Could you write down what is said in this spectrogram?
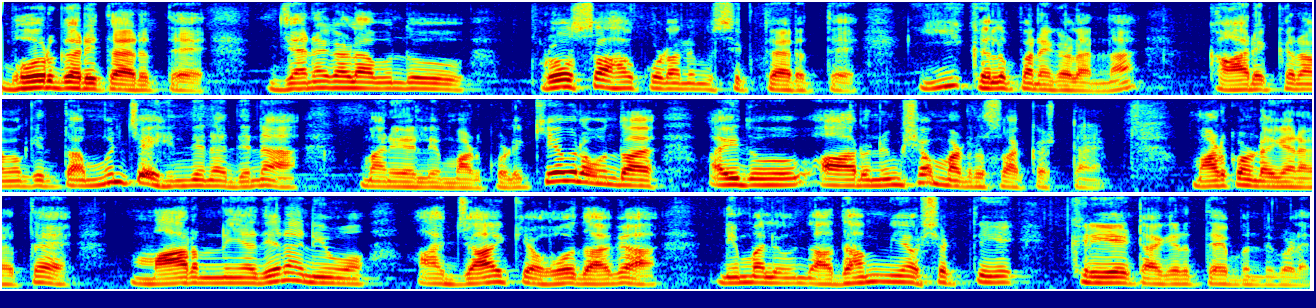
ಬೋರ್ಗರಿತಾ ಇರುತ್ತೆ. ಜನಗಳ ಒಂದು ಪ್ರೋತ್ಸಾಹ ಕೂಡ ನಿಮಗೆ ಸಿಗ್ತಾ ಇರುತ್ತೆ. ಈ ಕಲ್ಪನೆಗಳನ್ನು ಕಾರ್ಯಕ್ರಮಕ್ಕಿಂತ ಮುಂಚೆ ಹಿಂದಿನ ದಿನ ಮನೆಯಲ್ಲಿ ಮಾಡ್ಕೊಳ್ಳಿ. ಕೇವಲ ಒಂದು ಐದು, ಆರು ನಿಮಿಷ ಮಾಡಿದ್ರೆ ಸಾಕಷ್ಟೇ. ಮಾಡ್ಕೊಂಡಾಗ ಏನಾಗುತ್ತೆ? ಮಾರನೆಯ ದಿನ ನೀವು ಆ ಜಾಗಕ್ಕೆ ಹೋದಾಗ ನಿಮ್ಮಲ್ಲಿ ಒಂದು ಅದಮ್ಯ ಶಕ್ತಿ ಕ್ರಿಯೇಟ್ ಆಗಿರುತ್ತೆ ಬಂಧುಗಳೇ.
